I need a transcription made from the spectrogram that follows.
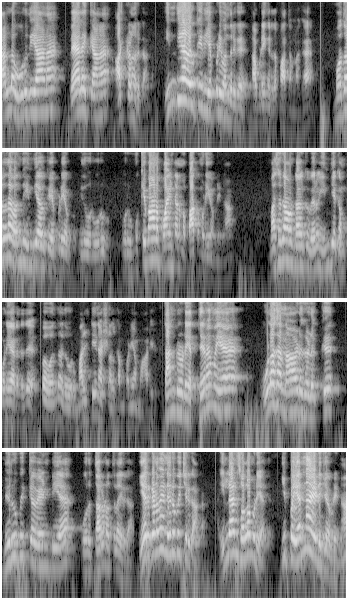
நல்ல உறுதியான வேலைக்கான ஆட்களும் இருக்காங்க. இந்தியாவுக்கு இது எப்படி வந்திருக்கு அப்படிங்கிறத பார்த்தோம்னாக்க முதல்ல வந்து இந்தியாவுக்கு எப்படி இது ஒரு ஒரு ஒரு முக்கியமான பாயிண்ட்டாக நம்ம பார்க்க முடியும் அப்படின்னா மசகாவுண்டாவுக்கு வெறும் இந்திய கம்பெனியாக இருந்தது. இப்போ வந்து அது ஒரு மல்டிநேஷ்னல் கம்பெனியாக மாறி இருக்கு தங்களுடைய திறமையை உலக நாடுகளுக்கு நிரூபிக்க வேண்டிய ஒரு தருணத்தில் இருக்காங்க. ஏற்கனவே நிரூபிச்சிருக்காங்க. இல்லைன்னு சொல்ல முடியாது. இப்போ என்ன ஆயிடுச்சு அப்படின்னா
